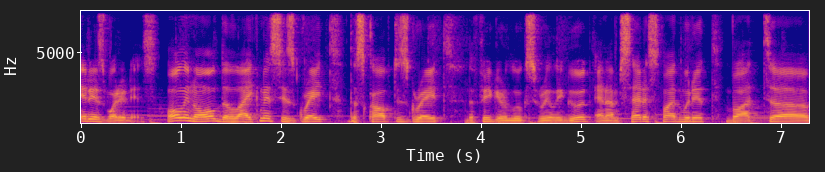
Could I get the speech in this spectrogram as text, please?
it is what it is. All in all, the likeness is great, the sculpt is great, the figure looks really good and I'm satisfied with it, but uh,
